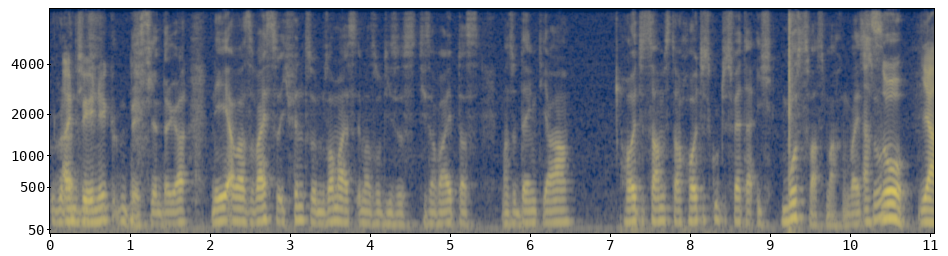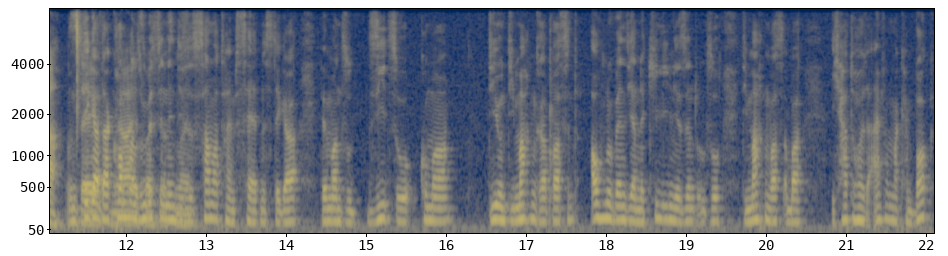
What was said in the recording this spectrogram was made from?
relativ- wenig. Ein bisschen, Digga. Nee, aber so weißt du, ich finde so im Sommer ist immer so dieses, dieser Vibe, dass man so denkt, ja, heute ist Samstag, heute ist gutes Wetter, ich muss was machen, weißt Ach du? so, ja. Und safe. Digga, da kommt Ja, man so ein bisschen in dieses Summertime Sadness, Digga, wenn man so sieht, so, guck mal, die und die machen gerade was, sind auch nur wenn sie an der Kiellinie sind und so, die machen was, aber ich hatte heute einfach mal keinen Bock,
